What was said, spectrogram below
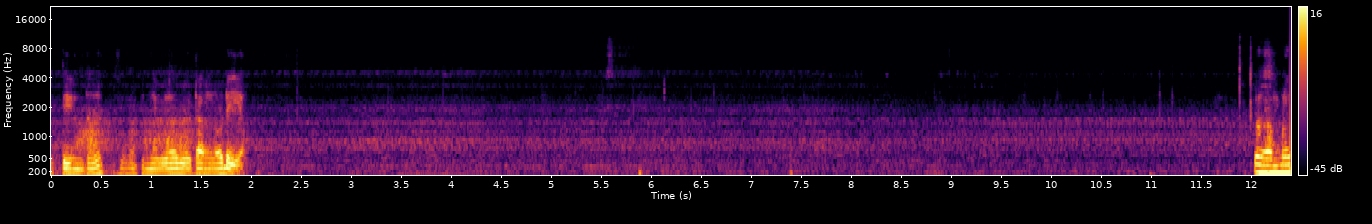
ബ്രിഡ്ജ് ഉണ്ട് നമുക്ക് ഇവിടെ പോയിട്ട് അൺലോഡ് ചെയ്യാം. ഇപ്പോൾ നമ്മൾ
